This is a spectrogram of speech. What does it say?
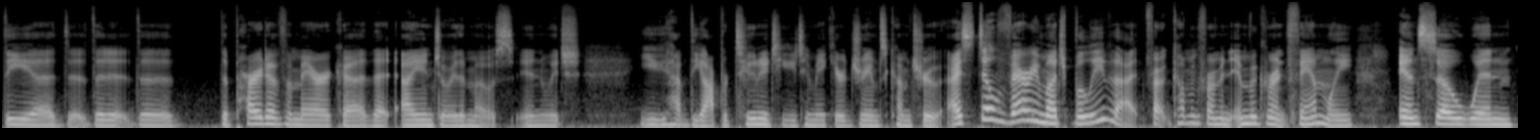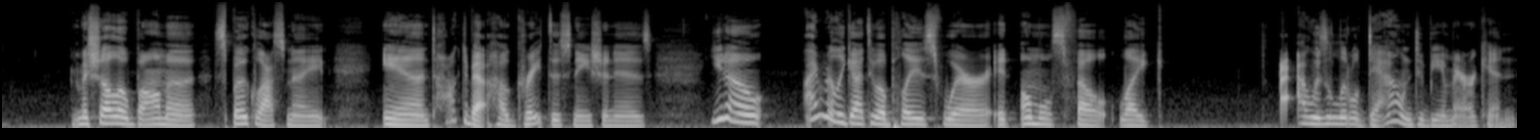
the uh, the, the the the part of America that I enjoy the most, in which you have the opportunity to make your dreams come true. I still very much believe that, coming from an immigrant family, and so when Michelle Obama spoke last night and talked about how great this nation is, you know, I really got to a place where it almost felt like I- I was a little down to be American.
